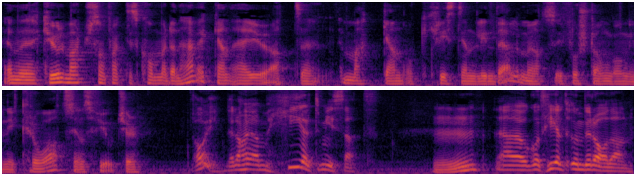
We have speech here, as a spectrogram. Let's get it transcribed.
en kul match som faktiskt kommer den här veckan är ju att uh, Mackan och Christian Lindell möts i första omgången i Kroatiens Future. Oj, den har jag helt missat. Mm. Den har gått helt under radarn.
